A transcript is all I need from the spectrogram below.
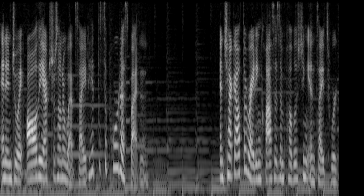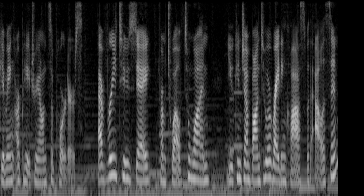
and enjoy all the extras on our website, hit the support us button. And check out the writing classes and publishing insights we're giving our Patreon supporters. Every Tuesday from 12 to 1, you can jump onto a writing class with Allison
